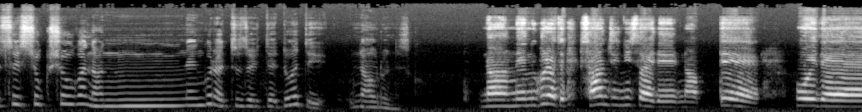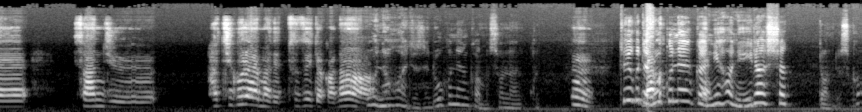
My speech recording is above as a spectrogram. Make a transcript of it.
摂食症が何年ぐらい続いてどうやって治るんですか？何年ぐらいで32歳でなってほいで38ぐらいまで続いたかなお長いですね6年間もそんなうんということは6年間日本にいらっしゃったんですか？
